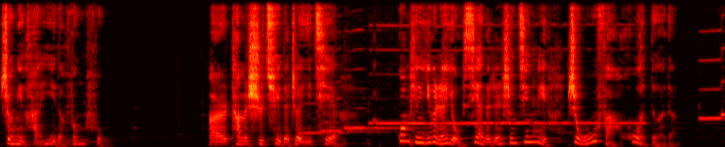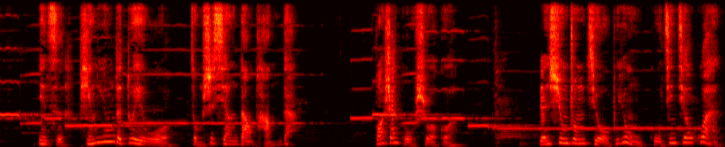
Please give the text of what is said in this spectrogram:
生命含义的丰富。而他们失去的这一切，光凭一个人有限的人生经历是无法获得的。因此，平庸的队伍总是相当庞大。黄山谷说过：“人胸中久不用古今浇灌，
